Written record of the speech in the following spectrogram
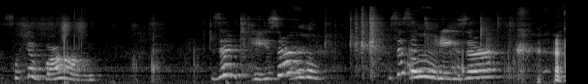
It's like a bomb. Is that a taser? Is this a taser?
